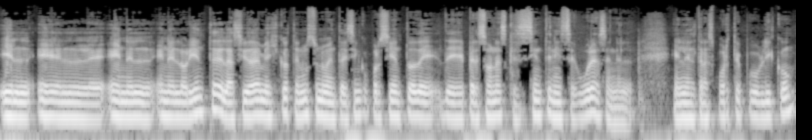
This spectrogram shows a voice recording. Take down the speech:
el, el, en, el, en el oriente de la Ciudad de México tenemos un 95% de, de personas que se sienten inseguras en el, en el transporte público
